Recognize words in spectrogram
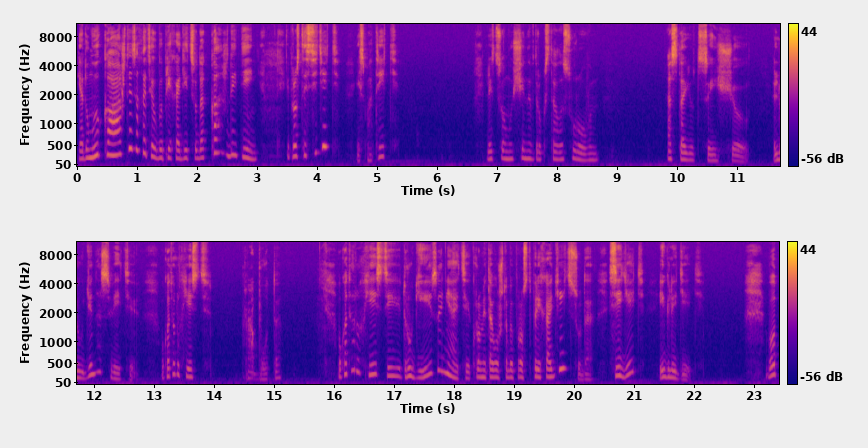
Я думаю, каждый захотел бы приходить сюда каждый день и просто сидеть и смотреть. Лицо мужчины вдруг стало суровым. Остаются еще люди на свете, у которых есть работа, у которых есть и другие занятия, кроме того, чтобы просто приходить сюда, сидеть и глядеть. Вот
